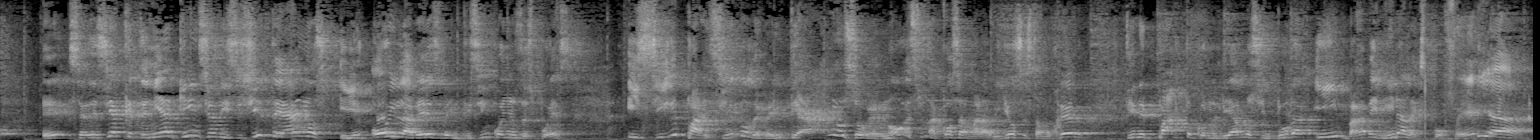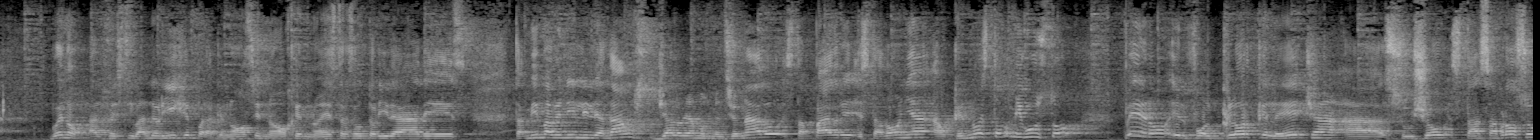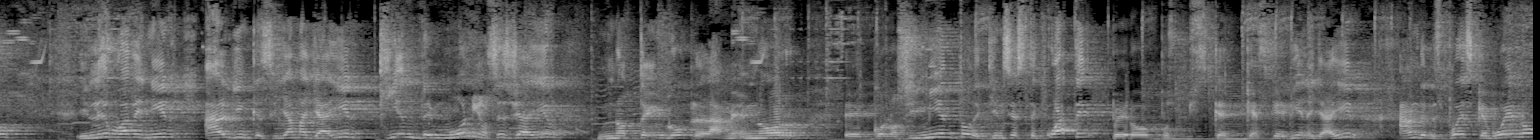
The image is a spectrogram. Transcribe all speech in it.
eh, se decía que tenía 15 o 17 años y hoy la ves 25 años después y sigue pareciendo de 20 años, ¿no? Es una cosa maravillosa esta mujer. Tiene pacto con el diablo sin duda y va a venir a la expoferia. Bueno, al Festival de Origen para que no se enojen nuestras autoridades también va a venir Lilia Downs, ya lo habíamos mencionado, está padre, está doña, aunque no es todo mi gusto, pero el folclore que le echa a su show está sabroso. Y luego va a venir alguien que se llama Jair. ¿Quién demonios es Jair? No tengo la menor eh, conocimiento de quién sea este cuate, pero pues que, es que viene Jair. Ándeles pues, qué bueno.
